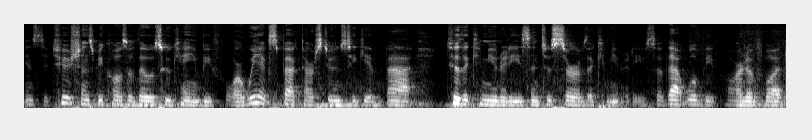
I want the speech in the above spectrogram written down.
institutions because of those who came before. We expect our students to give back to the communities and to serve the community. So that will be part of what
